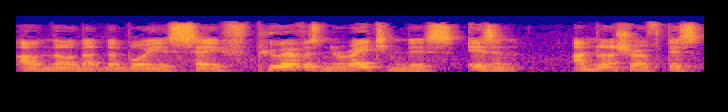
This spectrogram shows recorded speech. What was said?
I'll know that the boy is safe. Whoever's narrating this isn't. I'm not sure if this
